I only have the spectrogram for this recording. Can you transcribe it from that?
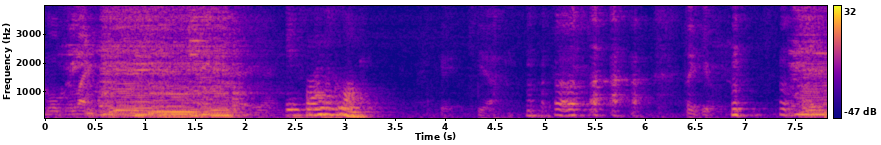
go like. It's five o'clock. Okay, yeah. Thank you.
